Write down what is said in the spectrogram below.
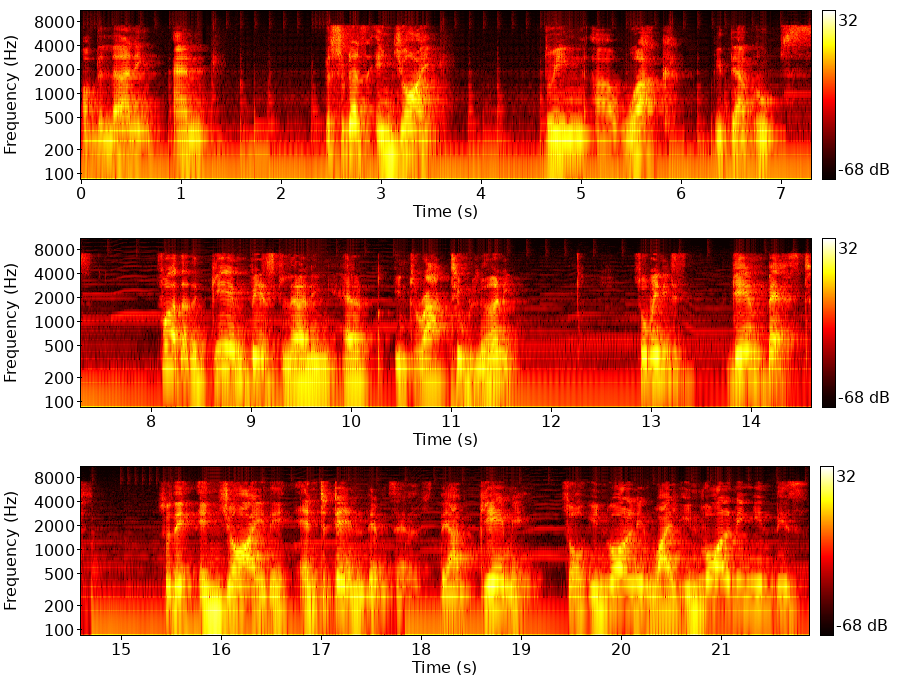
of the learning and the students enjoy doing uh, work with their groups. Further, the game-based learning help interactive learning. So when it is game based so they enjoy they entertain themselves they are gaming. So involving while involving in this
